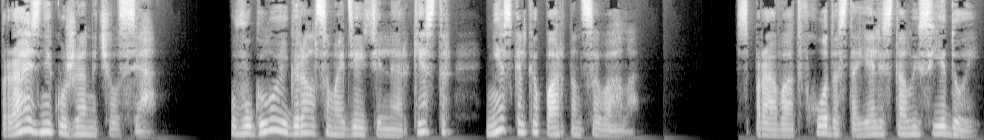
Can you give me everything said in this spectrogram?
Праздник уже начался. В углу играл самодеятельный оркестр, несколько пар танцевало. Справа от входа стояли столы с едой.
